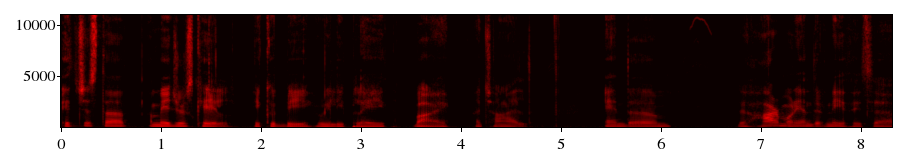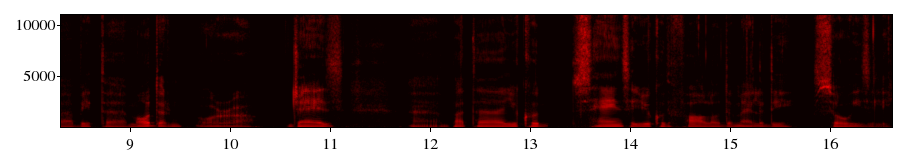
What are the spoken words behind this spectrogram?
It's just a, a major scale. It could be really played by a child. And um, the harmony underneath is a bit uh, modern or uh, jazz, uh, but uh, you could sense you could follow the melody so easily.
